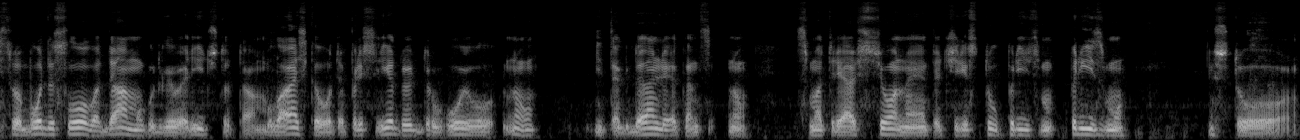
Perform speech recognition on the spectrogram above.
свободы слова, да, могут говорить, что там власть кого-то преследует, другую, ну, и так далее, ну, смотря все на это через ту призму, призму что,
